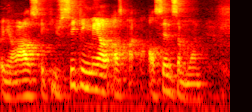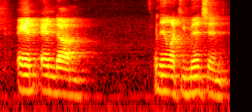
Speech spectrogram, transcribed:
You know, I'll, if you're seeking me, I'll, I'll, I'll send someone. And and um, and then, like you mentioned,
